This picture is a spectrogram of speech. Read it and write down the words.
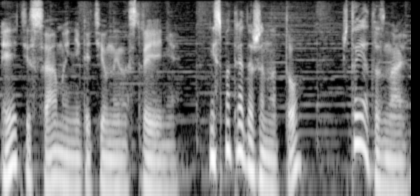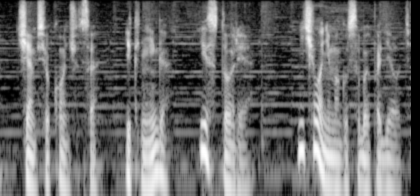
эти самые негативные настроения, несмотря даже на то, что я-то знаю, чем все кончится. И книга, и история. Ничего не могу с собой поделать.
